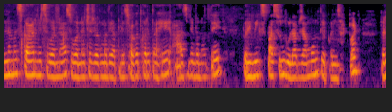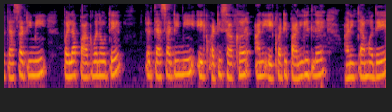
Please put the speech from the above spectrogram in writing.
नमस्कार मी सुवर्णा. सुवर्णाच्या जगमध्ये आपले स्वागत करत आहे. आज मी बनवते प्रिमिक्सपासून गुलाबजामुन ते पण झटपट. तर त्यासाठी मी पहिला पाक बनवते. तर त्यासाठी मी एक वाटी साखर आणि एक वाटी पाणी घेतलं आहे आणि त्यामध्ये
